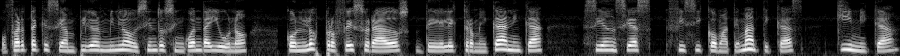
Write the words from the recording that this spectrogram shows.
oferta que se amplió en 1951 con los profesorados de electromecánica, ciencias físico-matemáticas, química,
